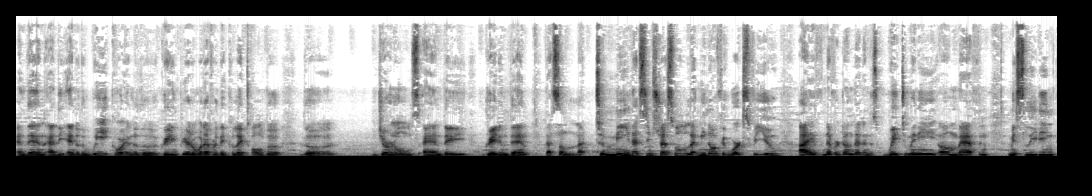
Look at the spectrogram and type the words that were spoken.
and then at the end of the week or end of the grading period or whatever they collect all the the journals and they grade them. Then that's a lot. To me that seems stressful. Let me know if it works for you. I've never done that and there's way too many um, math and misleading.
